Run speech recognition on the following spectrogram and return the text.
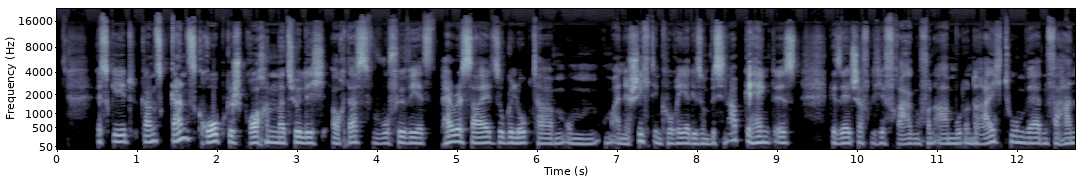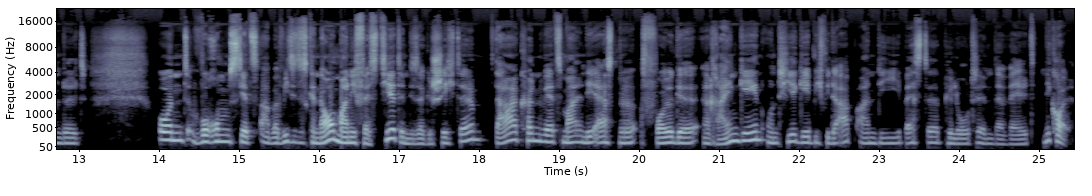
es geht ganz, ganz grob gesprochen natürlich auch das, wofür wir jetzt Parasite so gelobt haben, um, um eine Schicht in Korea, die so ein bisschen abgehängt ist. Gesellschaftliche Fragen von Armut und Reichtum werden verhandelt. Und worum es jetzt aber, wie sich das genau manifestiert in dieser Geschichte, da können wir jetzt mal in die erste Folge reingehen. Und hier gebe ich wieder ab an die beste Pilotin der Welt, Nicole.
